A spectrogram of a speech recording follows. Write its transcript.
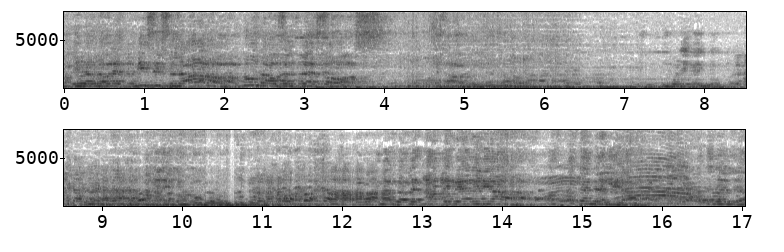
Ma'am Imelda ulit. Mrs. Love, 2,000 pesos. Hindi mo na kayo. Imelda ulit. Ate Nelia. Ate Nelia. Ate Nelia.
